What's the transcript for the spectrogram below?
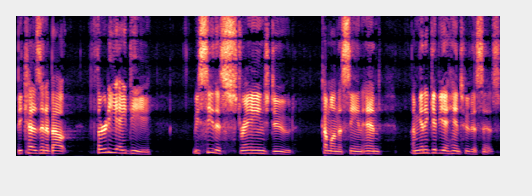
because in about 30 AD, we see this strange dude come on the scene, and I'm going to give you a hint who this is.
